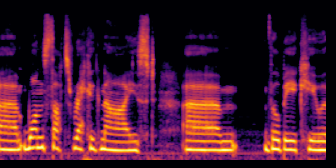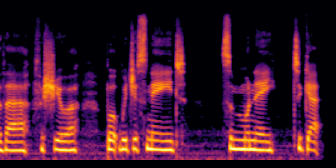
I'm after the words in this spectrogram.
um, once that's recognised, um, there'll be a cure there for sure. But we just need some money to get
